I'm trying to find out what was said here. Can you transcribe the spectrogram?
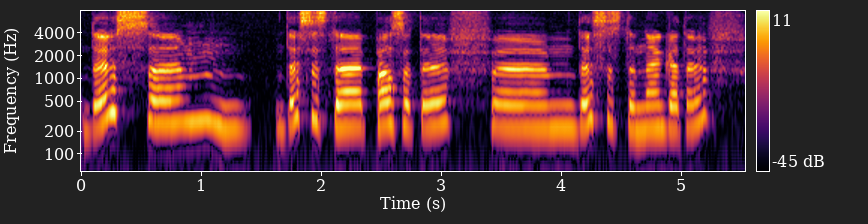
this um, this is the positive, um, this is the negative.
